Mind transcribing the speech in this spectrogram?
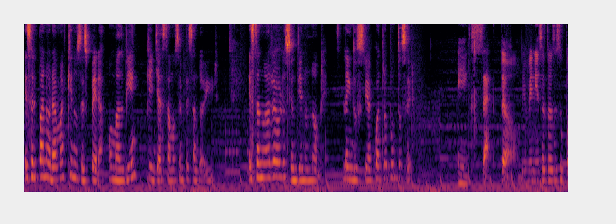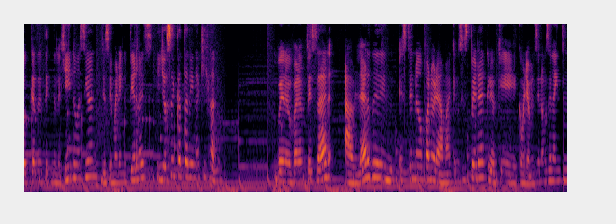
Es el panorama que nos espera, o más bien que ya estamos empezando a vivir. Esta nueva revolución tiene un nombre, la Industria 4.0. Exacto. Bienvenidos a todos a su podcast de tecnología e innovación. Yo soy María Gutiérrez. Y yo soy Catalina Quijano. Bueno, para empezar hablar de este nuevo panorama que nos espera, creo que, como ya mencionamos en la intro,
